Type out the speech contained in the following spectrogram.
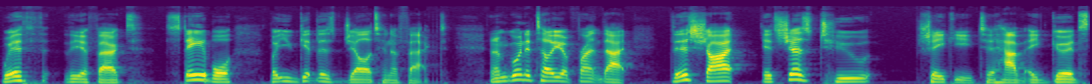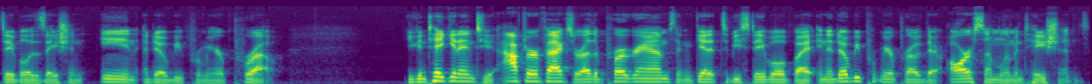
With the effect, stable, but you get this gelatin effect. And I'm going to tell you up front that this shot, it's just too shaky to have a good stabilization in Adobe Premiere Pro. You can take it into After Effects or other programs and get it to be stable, but in Adobe Premiere Pro, there are some limitations.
